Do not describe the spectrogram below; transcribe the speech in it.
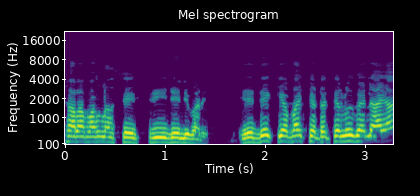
সারা বাংলাদেশে ফ্রি ডেলিভারি চালুবেন আয়া?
